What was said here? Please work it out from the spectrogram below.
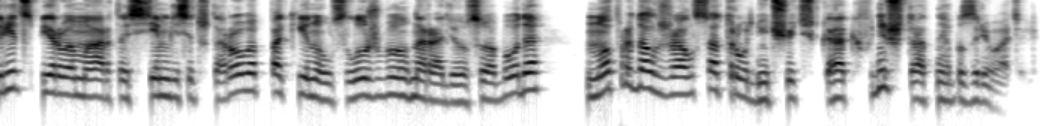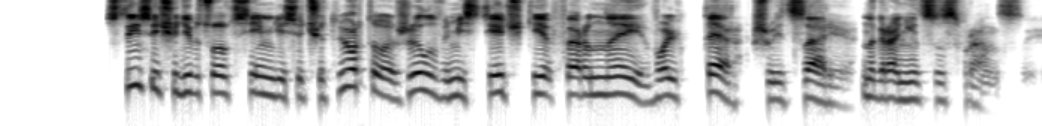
31 марта 1972 покинул службу на радио «Свобода», но продолжал сотрудничать как внештатный обозреватель. С 1974 жил в местечке Ферней-Вольтер, Швейцария, на границе с Францией.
